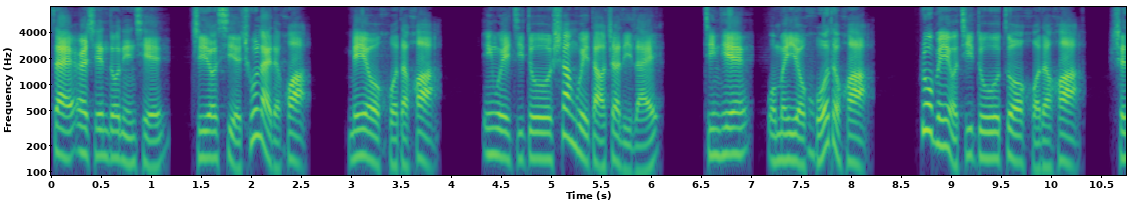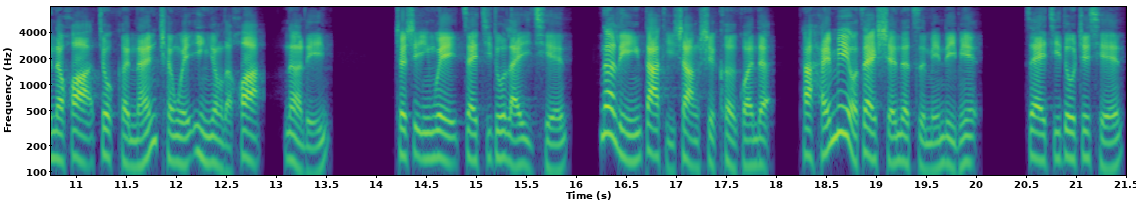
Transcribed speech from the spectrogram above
在二千多年前，只有写出来的话，没有活的话，因为基督尚未到这里来。今天我们有活的话，若没有基督做活的话，神的话就很难成为应用的话。那灵，这是因为在基督来以前，那灵大体上是客观的，他还没有在神的子民里面。在基督之前，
